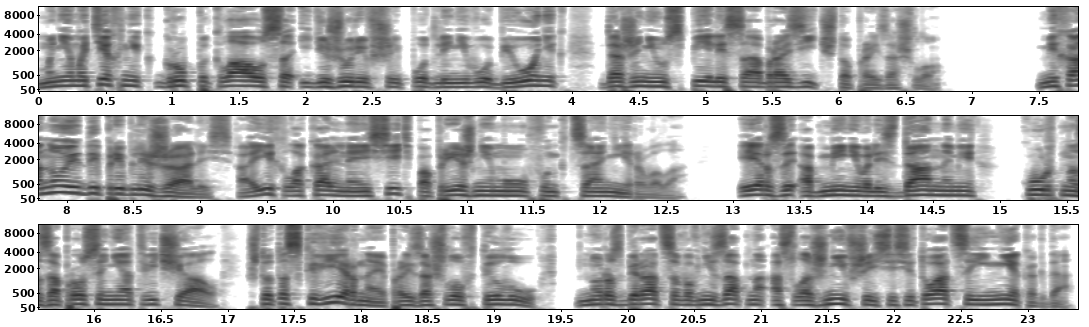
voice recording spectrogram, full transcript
Мнемотехник группы Клауса и дежуривший подле него бионик даже не успели сообразить, что произошло. Механоиды приближались, а их локальная сеть по-прежнему функционировала. Эрзы обменивались данными, Курт на запросы не отвечал. Что-то скверное произошло в тылу, но разбираться во внезапно осложнившейся ситуации некогда.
